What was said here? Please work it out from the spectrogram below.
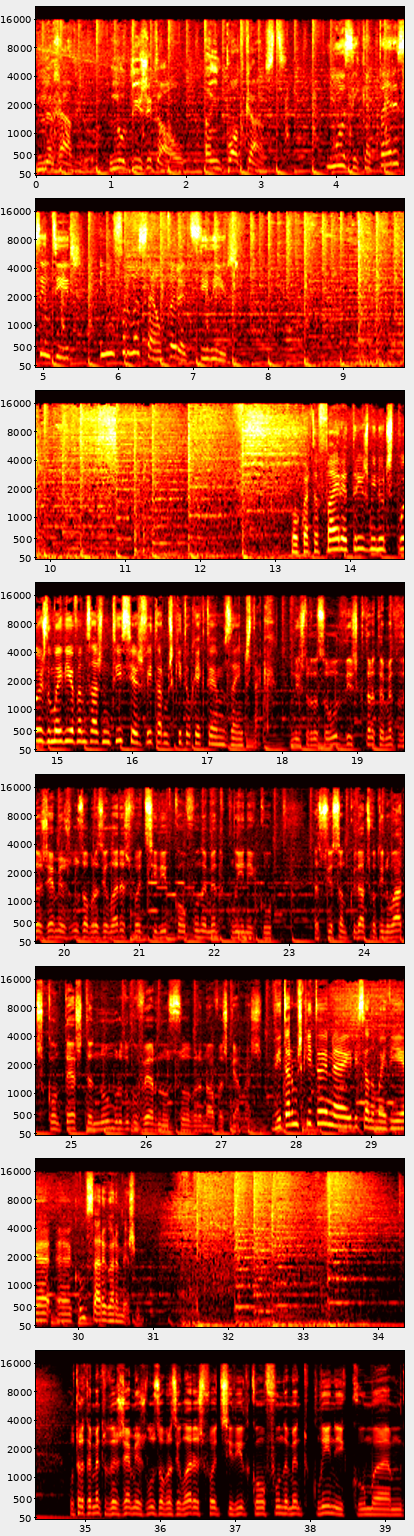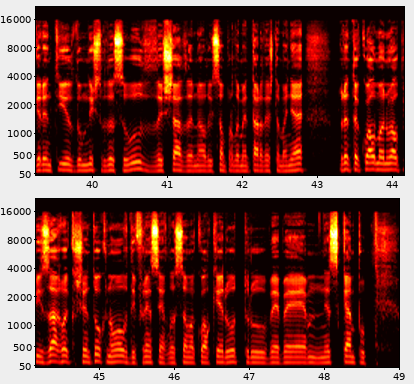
Na rádio, no digital, em podcast. Música para sentir, informação para decidir. Boa quarta-feira, três minutos depois do meio-dia, vamos às notícias. Vítor Mosquita, o que é que temos em destaque? O Ministro da Saúde diz que o tratamento das gêmeas luso-brasileiras foi decidido com fundamento clínico. A Associação de Cuidados Continuados contesta número do Governo sobre novas camas. Vítor Mosquita, na edição do meio-dia, a começar agora mesmo. O tratamento das gêmeas luso-brasileiras foi decidido com fundamento clínico, uma garantia do Ministro da Saúde, deixada na audição parlamentar desta manhã, durante a qual Manuel Pizarro acrescentou que não houve diferença em relação a qualquer outro bebê nesse campo.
